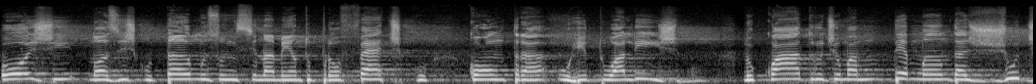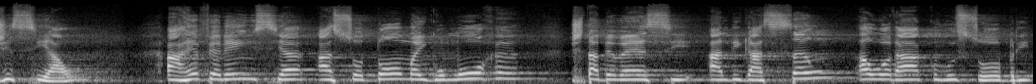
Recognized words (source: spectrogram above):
Hoje nós escutamos um ensinamento profético contra o ritualismo no quadro de uma demanda judicial. A referência a Sodoma e Gomorra estabelece a ligação ao oráculo sobre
